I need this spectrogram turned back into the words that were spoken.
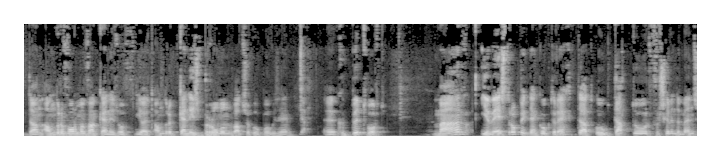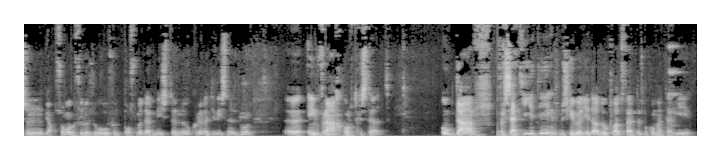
dan andere vormen van kennis, of die uit andere kennisbronnen, wat ze ook mogen zijn, ja. uh, geput wordt. Maar je wijst erop, ik denk ook terecht, dat ook dat door verschillende mensen, ja, sommige filosofen, postmodernisten, ook relativisten enzovoort, uh, in vraag wordt gesteld. Ook daar verzet je je tegen. Misschien wil je dat ook wat verder becommentariëren.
